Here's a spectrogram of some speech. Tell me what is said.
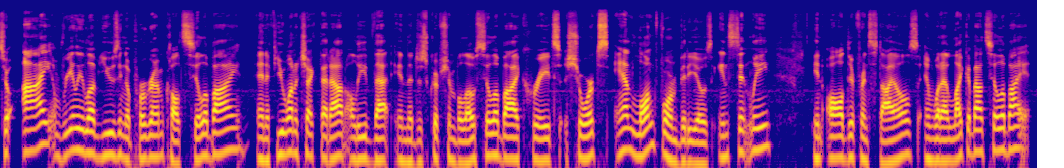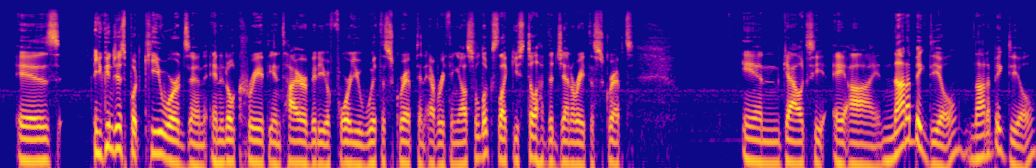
So I really love using a program called Syllaby. And if you want to check that out, I'll leave that in the description below. Syllaby creates shorts and long form videos instantly in all different styles. And what I like about Syllaby is you can just put keywords in and it'll create the entire video for you with the script and everything else. It looks like you still have to generate the script in Galaxy AI. Not a big deal, not a big deal,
